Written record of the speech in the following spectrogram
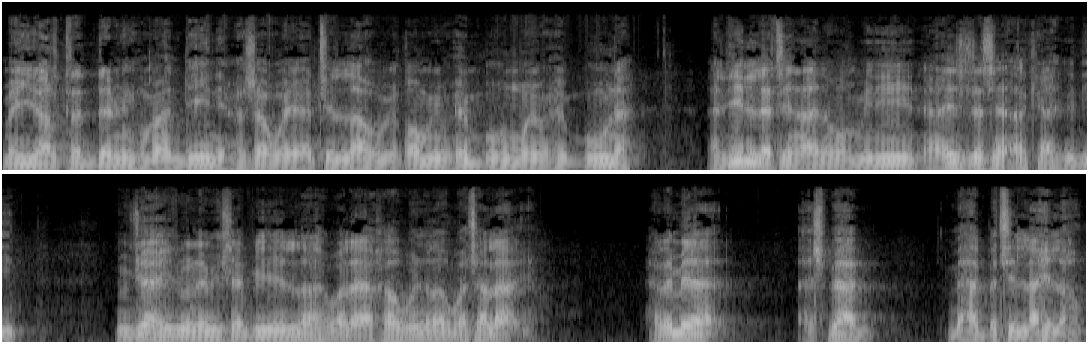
من يرتد منكم عن دينه فسوف يأتي الله بقوم يحبهم ويحبونه. أذلة على المؤمنين أعزة على الكافرين. يجاهدون في سبيل الله ولا يخافون لومة لائم. هذا من أسباب محبة الله لهم.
